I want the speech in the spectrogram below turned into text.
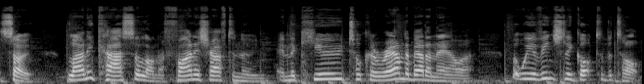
So, Blarney Castle on a finish afternoon, and the queue took around about an hour, but we eventually got to the top.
